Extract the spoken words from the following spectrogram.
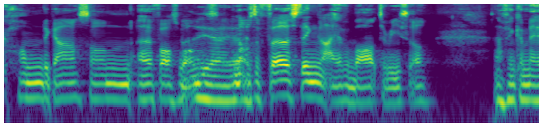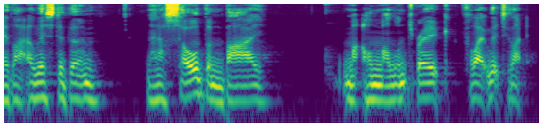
Comme des Garçons Air Force Ones. Yeah, yeah. And that was the first thing that I ever bought to resell. And I think I made like, I listed them, and then I sold them by my, on my lunch break for like literally like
